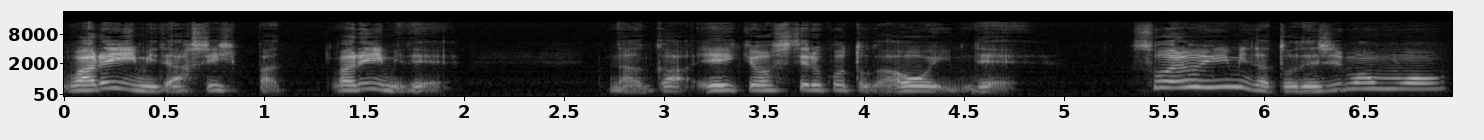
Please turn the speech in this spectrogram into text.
悪い意味で足引っ張っ悪い意味でなんか影響してることが多いんでそういう意味だとデジモンも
